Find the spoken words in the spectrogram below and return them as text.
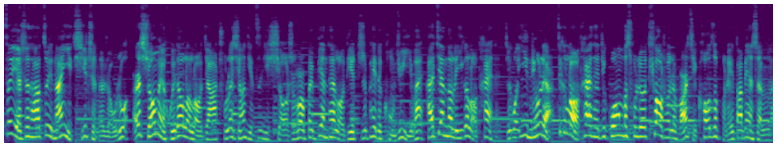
这也是他最难以启齿的柔弱。而小美回到了老家，除了想起自己小时候被变态老爹支配的恐惧以外，还见到了一个老太太。结果一扭脸，这个老太太就光。不出溜跳出来玩起 cosplay 大变身了，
